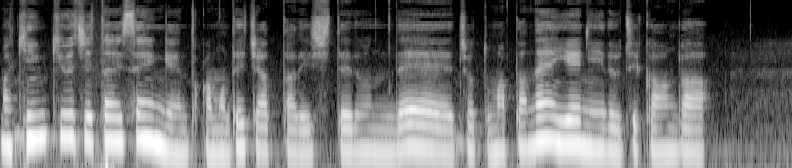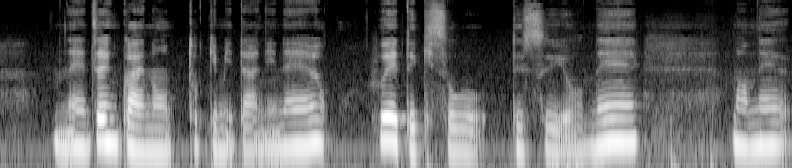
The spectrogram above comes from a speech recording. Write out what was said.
まあ、緊急事態宣言とかも出ちゃったりしてるんでちょっとまたね家にいる時間がね前回の時みたいにね増えてきそうですよね。まあね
